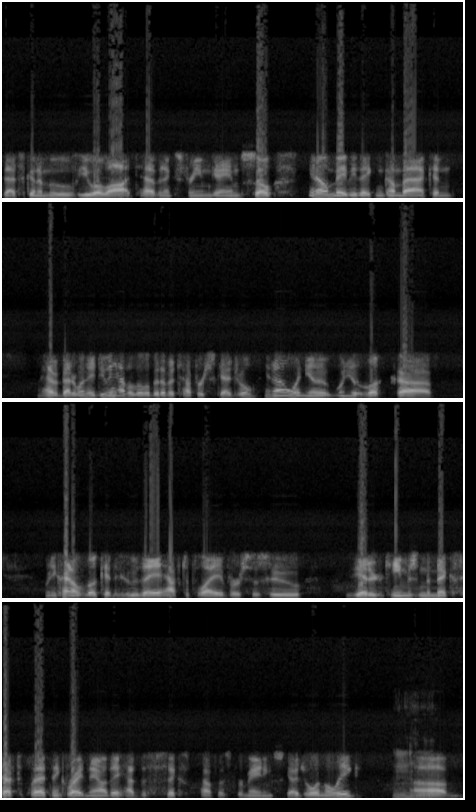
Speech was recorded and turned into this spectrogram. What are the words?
that's going to move you a lot to have an extreme game. So you know maybe they can come back and have a better one. They do have a little bit of a tougher schedule. You know when you when you look uh, when you kind of look at who they have to play versus who the other teams in the mix have to play. I think right now they have the sixth toughest remaining schedule in the league. Um,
